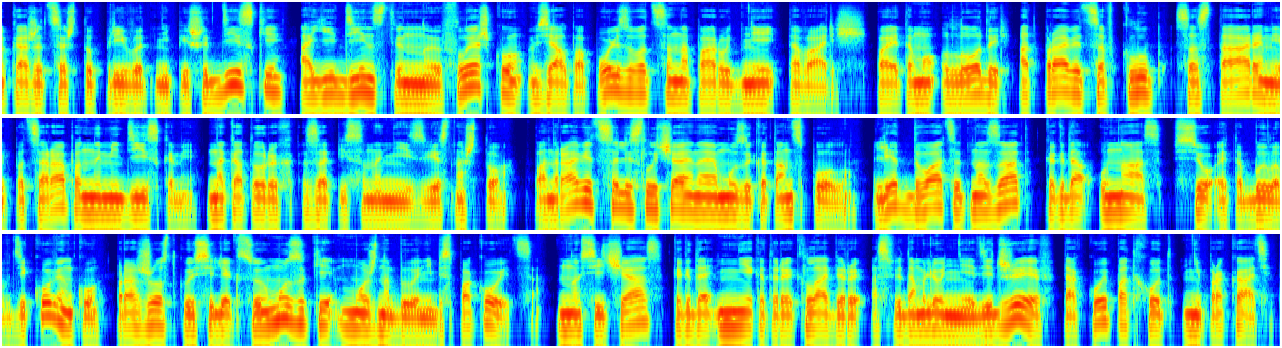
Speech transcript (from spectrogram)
окажется, что привод не пишет диски, а единственную флешку взял попользоваться на пару дней товарищ. Поэтому лодырь отправится в клуб со старыми поцарапанными дисками, на которых записано неизвестно что. Понравится ли случайная музыка танцполу? Лет 20 назад, когда у нас все это было в диковинку, про жесткую селекцию музыки можно было не беспокоиться. Но сейчас, когда некоторые клаберы осведомленнее диджеев, такой подход не прокатит.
